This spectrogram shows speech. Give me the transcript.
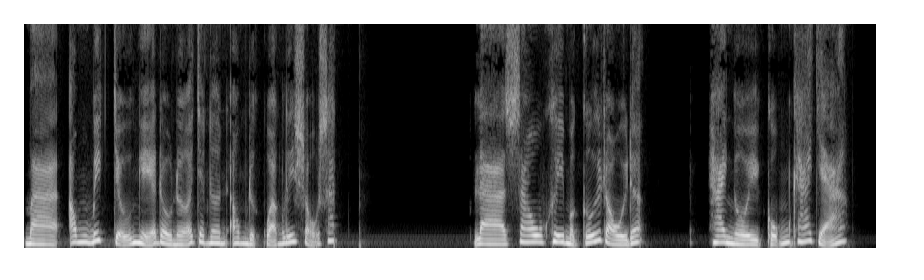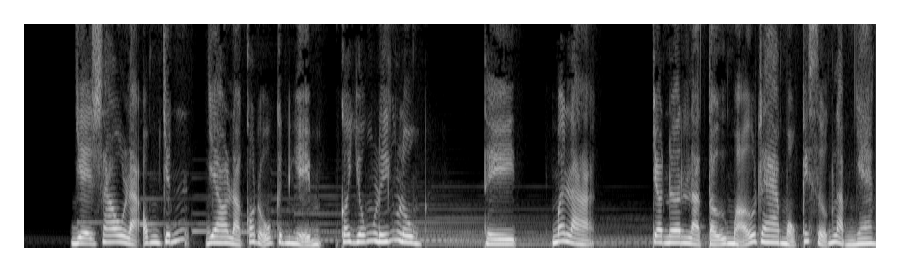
Mà ông biết chữ nghĩa đồ nữa cho nên ông được quản lý sổ sách. Là sau khi mà cưới rồi đó, hai người cũng khá giả. Về sau là ông chính do là có đủ kinh nghiệm, có vốn liếng luôn, thì mới là cho nên là tự mở ra một cái xưởng làm nhang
